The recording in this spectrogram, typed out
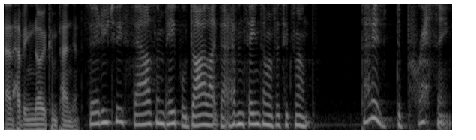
and having no companion. 32,000 people die like that, haven't seen someone for six months. That is depressing.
